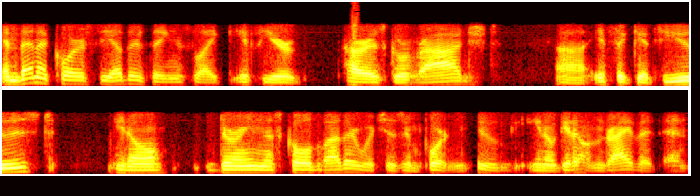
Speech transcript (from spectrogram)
And then, of course, the other things like if your car is garaged, uh, if it gets used, you know, during this cold weather, which is important too, you know, get out and drive it and,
